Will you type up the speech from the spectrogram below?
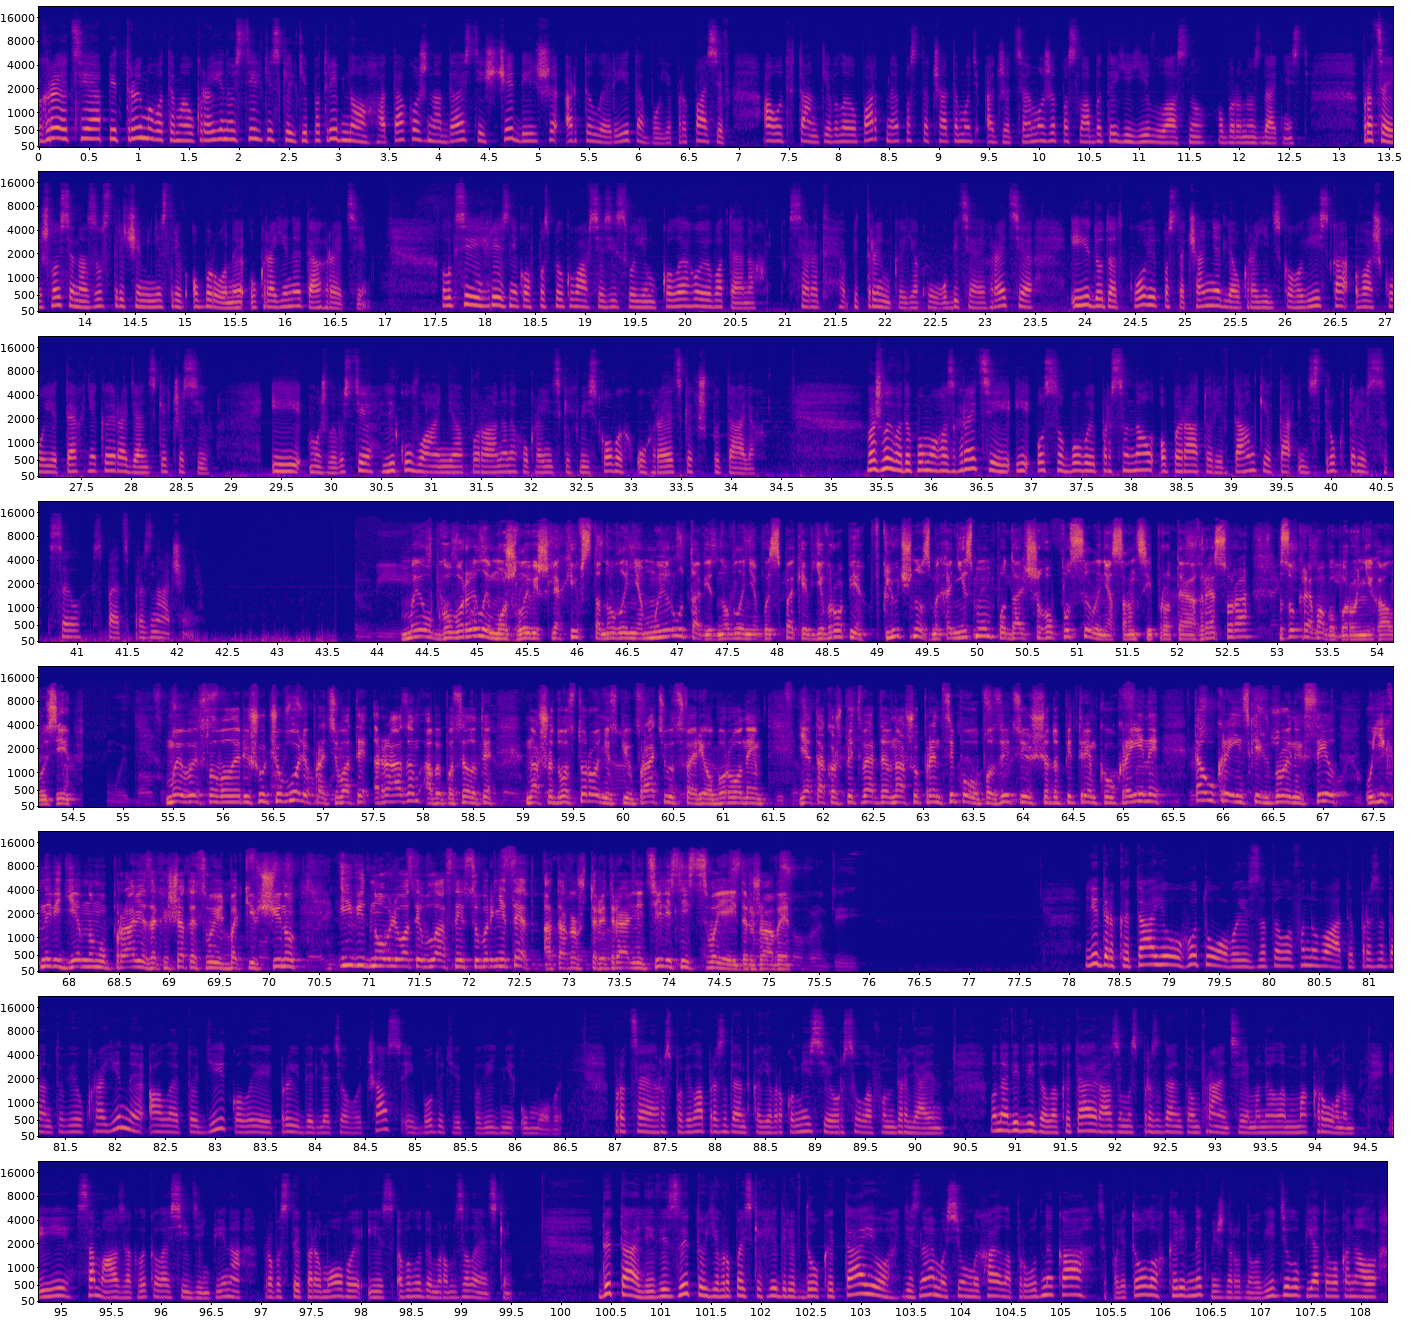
Греція підтримуватиме Україну стільки, скільки потрібно, а також надасть іще більше артилерії та боєприпасів. А от танків леопард не постачатимуть, адже це може послабити її власну обороноздатність. Про це йшлося на зустрічі міністрів оборони України та Греції. Олексій Грєзніков поспілкувався зі своїм колегою в Атенах. Серед підтримки, яку обіцяє Греція, і додаткові постачання для українського війська важкої техніки радянських часів і можливості лікування поранених українських військових у грецьких шпиталях. Важлива допомога з Греції і особовий персонал операторів танків та інструкторів сил спецпризначення. Ми обговорили можливі шляхи встановлення миру та відновлення безпеки в Європі, включно з механізмом подальшого посилення санкцій проти агресора, зокрема в оборонній галузі. Ми висловили рішучу волю працювати разом, аби посилити нашу двосторонню співпрацю у сфері оборони. Я також підтвердив нашу принципову позицію щодо підтримки України та українських збройних сил у їх невід'ємному праві захищати свою батьківщину і відновлювати власний суверенітет, а також територіальну цілісність своєї держави. Лідер Китаю готовий зателефонувати президентові України, але тоді, коли прийде для цього час і будуть відповідні умови. Про це розповіла президентка Єврокомісії Урсула фон дер Ляєн. Вона відвідала Китай разом із президентом Франції Еммануелем Макроном і сама закликала Сі Цзіньпіна провести перемови із Володимиром Зеленським. Деталі візиту європейських лідерів до Китаю дізнаємося у Михайла Прудника. Це політолог, керівник міжнародного відділу п'ятого каналу.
